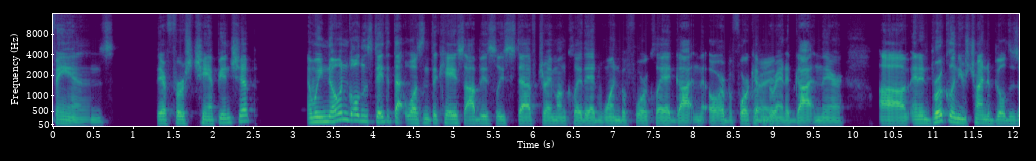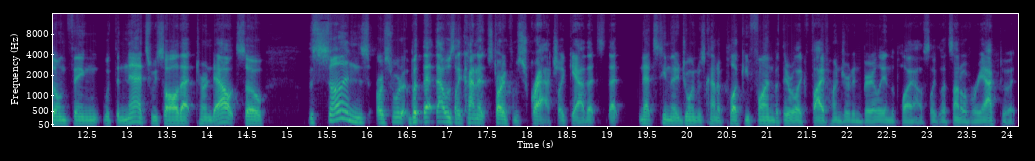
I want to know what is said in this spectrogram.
fans their first championship. And we know in Golden State that that wasn't the case. Obviously, Steph, Draymond, Clay, they had won before Clay had gotten, or before Kevin right. Durant had gotten there. Um, and in Brooklyn, he was trying to build his own thing with the Nets. We saw that turned out. So the Suns are sort of, but that that was like kind of starting from scratch. Like, yeah, that's that Nets team they joined was kind of plucky fun, but they were like 500 and barely in the playoffs. Like, let's not overreact to it.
